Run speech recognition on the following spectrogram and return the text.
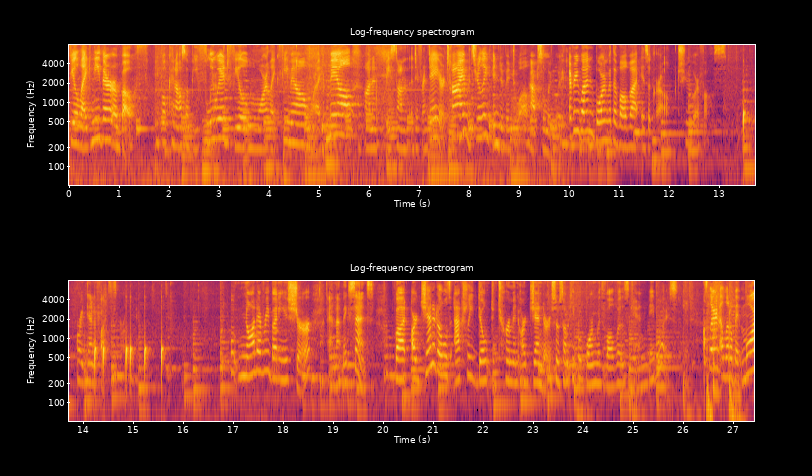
feel like neither or both. People can also be fluid, feel more like female, more like male, on a, based on a different day or time. It's really individual. Absolutely. Everyone born with a vulva is a girl. True or false? Or identifies as a girl. Not everybody is sure, and that makes sense. But our genitals actually don't determine our gender. So some people born with vulvas can be boys. Let's learn a little bit more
